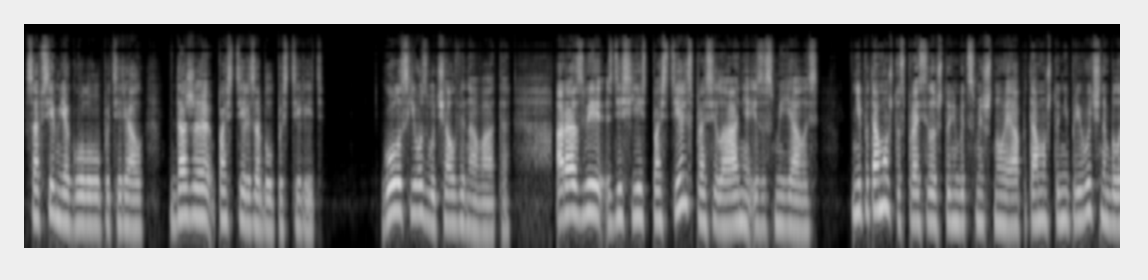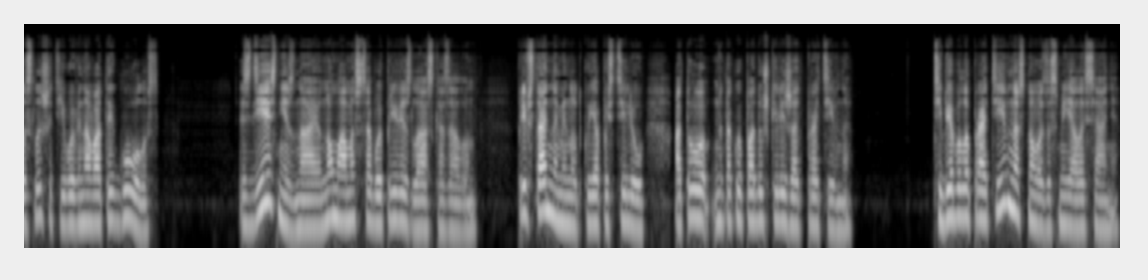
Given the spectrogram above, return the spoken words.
«Совсем я голову потерял, даже постель забыл постелить». Голос его звучал виновато. «А разве здесь есть постель?» — спросила Аня и засмеялась. Не потому, что спросила что-нибудь смешное, а потому, что непривычно было слышать его виноватый голос. «Здесь не знаю, но мама с собой привезла», — сказал он. Привстань на минутку, я постелю, а то на такой подушке лежать противно». «Тебе было противно?» — снова засмеялась Аня.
